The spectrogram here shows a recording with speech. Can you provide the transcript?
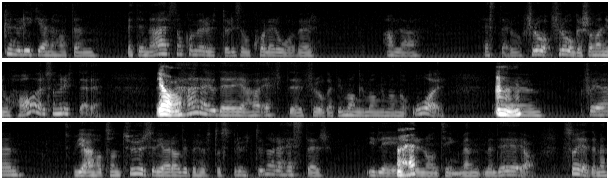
kunde lika gärna haft en veterinär som kommer ut och liksom kollar över alla hästar och frå frågor som man ju har som ryttare. Ja. Det här är ju det jag har efterfrågat i många, många, många år. Mm. Ehm, för jag, vi har haft sån tur så vi har aldrig behövt att spruta några hästar i led eller någonting. Men, men det, ja, så är det. Men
